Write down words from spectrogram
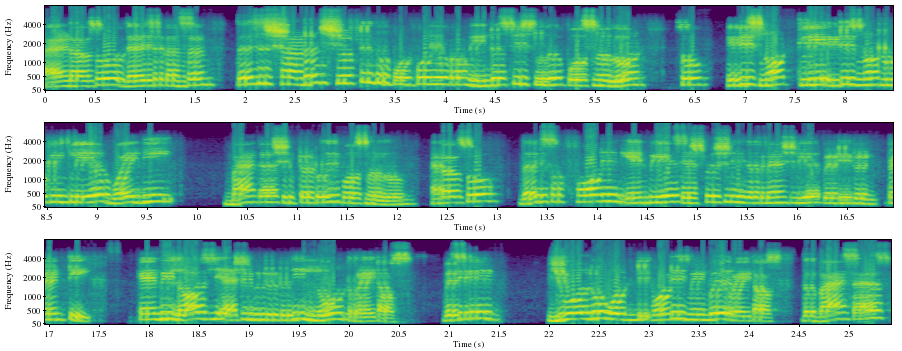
and also there is a concern. There is a sudden shift in the portfolio from industries to the personal loan. So it is not clear. It is not looking clear why the bank has shifted to the personal loan. And also there is a fall in NPAs, especially in the financial year 2020 can be largely attributed to the loan write-offs. Basically, you all know what, what is meant by write-offs. The banks has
